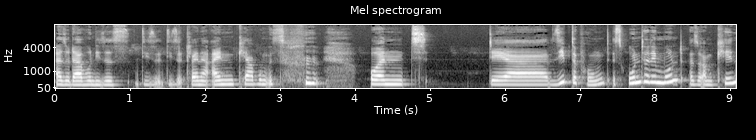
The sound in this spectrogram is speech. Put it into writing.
Also da, wo dieses, diese, diese kleine Einkerbung ist. Und der siebte Punkt ist unter dem Mund, also am Kinn,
